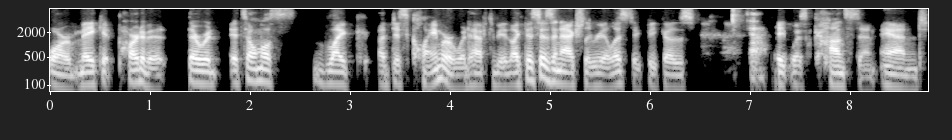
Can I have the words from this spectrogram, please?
or make it part of it there would it's almost like a disclaimer would have to be like this isn't actually realistic because yeah. it was constant and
